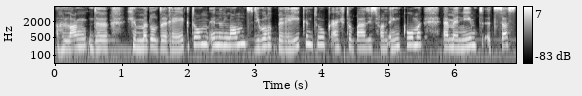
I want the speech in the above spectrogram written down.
gelang de gemiddelde rijkdom in een land. Die wordt berekend ook echt op basis van inkomen. En men neemt het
